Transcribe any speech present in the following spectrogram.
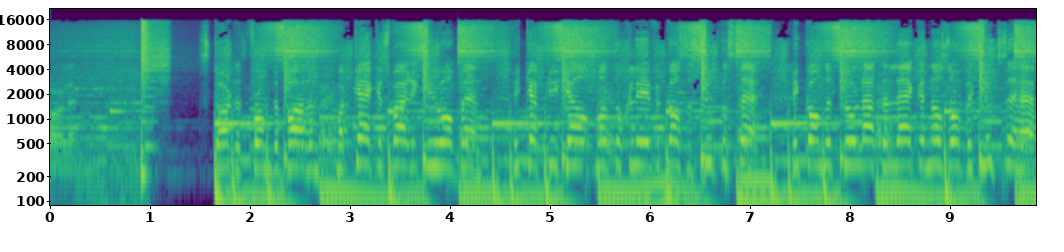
Arlet. Started from the bottom, maar kijk eens waar ik nu al ben. Ik heb geen geld, maar toch leef ik als een superster. Ik kan het zo laten lijken alsof ik luxe heb.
